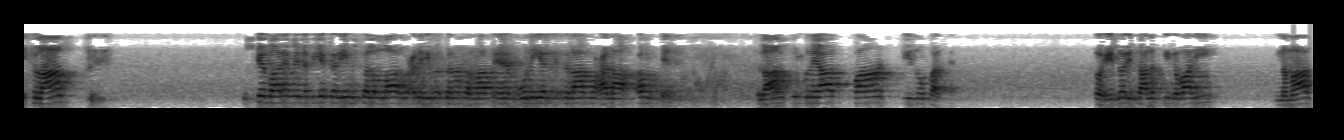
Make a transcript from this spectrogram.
اسلام اس کے بارے میں نبی کریم صلی اللہ علیہ وسلم فرماتے ہیں، بنیت اسلام کم سے اسلام کی بنیاد پانچ چیزوں پر ہے۔ تو عید و رسالت کی گواہی، نماز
